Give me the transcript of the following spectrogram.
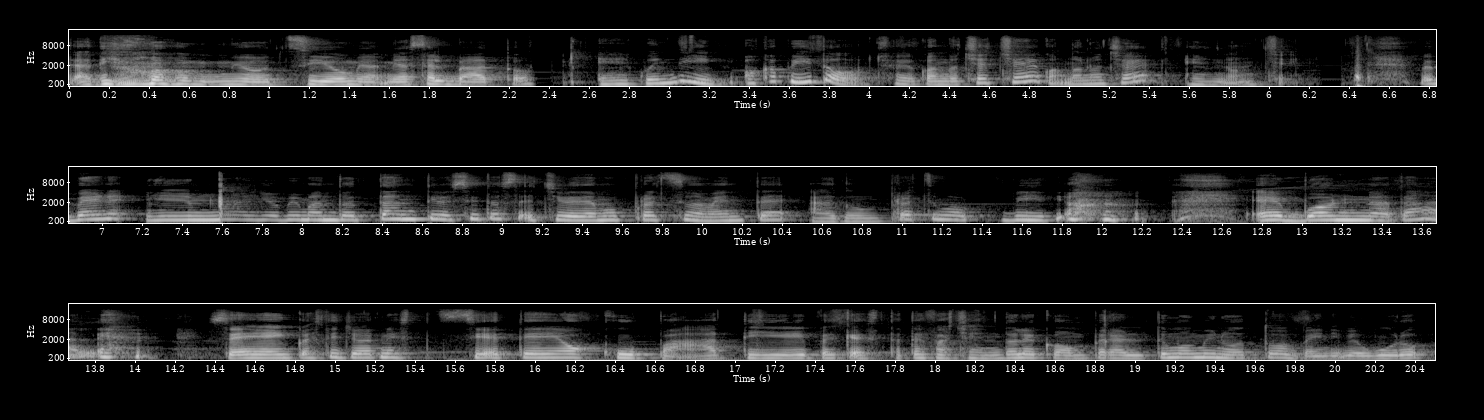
a Dio mio zio mi ha, mi ha salvato, e quindi ho capito, cioè quando c'è c'è, quando non c'è e non c'è. Va bene, io vi mando tanti besitos e ci vediamo prossimamente ad un prossimo video e buon Natale! Se in questi giorni siete occupati perché state facendo le compere all'ultimo minuto, bene, vi auguro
